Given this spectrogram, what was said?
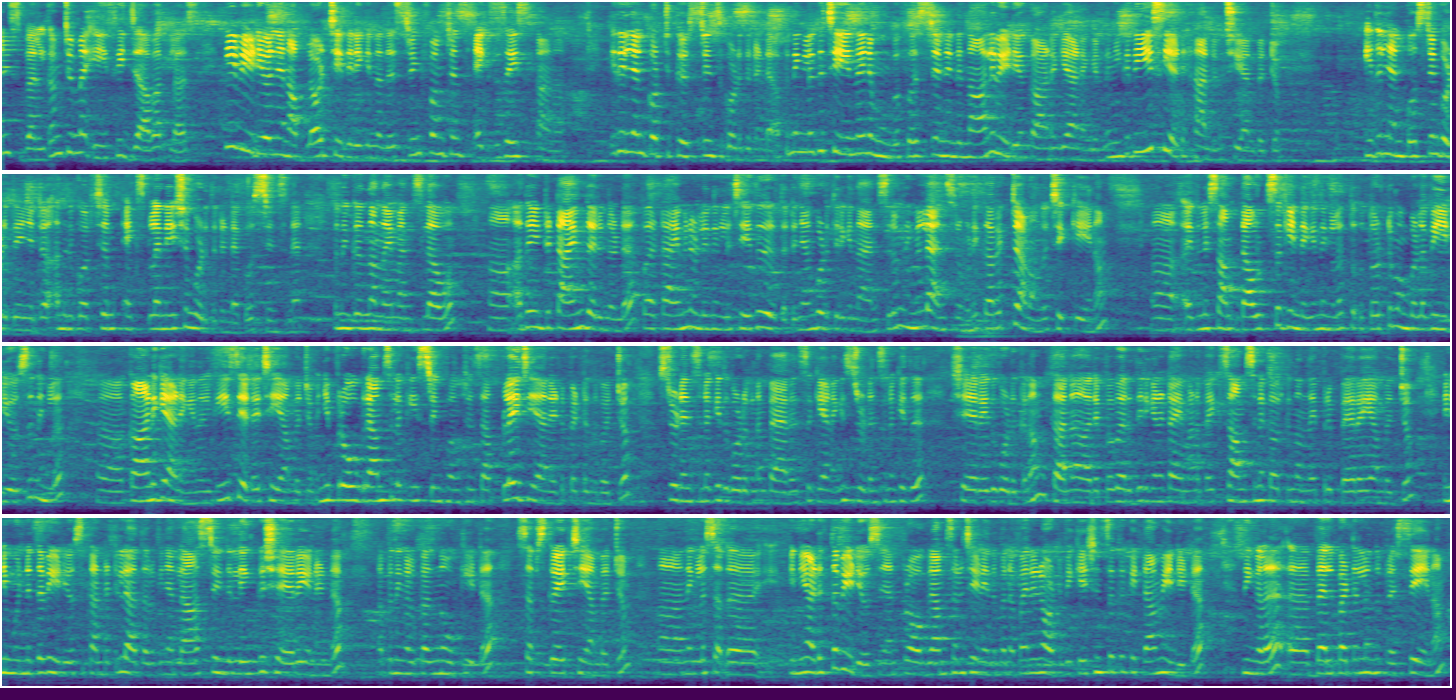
Friends welcome to my easy Java class ഈ വീഡിയോയിൽ ഞാൻ അപ്ലോഡ് ചെയ്തിരിക്കുന്നത് സ്ട്രിങ് ഫംഗ്ഷൻസ് എക്സസൈസ് ആണ്. ഇതിൽ ഞാൻ കുറച്ച് ക്വസ്റ്റ്യൻസ് കൊടുത്തിട്ടുണ്ട്. അപ്പോൾ നിങ്ങളിത് ചെയ്യുന്നതിന് മുമ്പ് ഫസ്റ്റ് ഞാൻ എന്റെ നാല് വീഡിയോ കാണുകയാണെങ്കിൽ നിങ്ങൾക്കിത് ഈസി ആയിട്ട് ഹാൻഡിൽ ചെയ്യാൻ പറ്റും. ഇതിൽ ഞാൻ ക്വസ്റ്റ്യൻ കൊടുത്തു കഴിഞ്ഞിട്ട് അതിന് കുറച്ച് എക്സ്പ്ലനേഷൻ കൊടുത്തിട്ടുണ്ട് ക്വസ്റ്റ്യൻസിന് അപ്പോൾ നിങ്ങൾക്ക് നന്നായി മനസ്സിലാവും. അത് കഴിഞ്ഞിട്ട് ടൈം തരുന്നുണ്ട്. അപ്പോൾ ടൈമിനുള്ളിൽ നിങ്ങൾ ചെയ്തു തീർത്തിട്ട് ഞാൻ കൊടുത്തിരിക്കുന്ന ആൻസറും നിങ്ങളുടെ ആൻസറും കൂടി കറക്റ്റ് ആണോ എന്ന് ചെക്ക് ചെയ്യണം. ഇതിന് സം ഡൗട്ട്സ് ഒക്കെ ഉണ്ടെങ്കിൽ നിങ്ങൾ തൊട്ട് മുമ്പുള്ള വീഡിയോസ് നിങ്ങൾ കാണുകയാണെങ്കിൽ നിങ്ങൾക്ക് ഈസി ആയിട്ട് ചെയ്യാൻ പറ്റും. ഇനി പ്രോഗ്രാംസിലൊക്കെ ഈ സ്ട്രിങ് ഫംഗ്ഷൻസ് അപ്ലൈ ചെയ്യാനായിട്ട് പെട്ടെന്ന് പറ്റും. സ്റ്റുഡൻസിനൊക്കെ ഇത് കൊടുക്കണം. പാരൻസ് ഒക്കെ ആണെങ്കിൽ സ്റ്റുഡൻസിനൊക്കെ ഇത് ഷെയർ ചെയ്ത് കൊടുക്കണം. കാരണം അവരിപ്പോൾ വെറുതെ ഇരിക്കുന്ന ടൈമാണ് അപ്പോൾ എക്സാംസിനൊക്കെ അവർക്ക് നന്നായി പ്രിപ്പയർ ചെയ്യാൻ പറ്റും. ഇനി മുന്നത്തെ വീഡിയോസ് കണ്ടിട്ടില്ലാത്തവർക്ക് ഞാൻ ലാസ്റ്റ് ഇതിന്റെ ലിങ്ക് ഷെയർ ചെയ്യുന്നുണ്ട്. അപ്പോൾ നിങ്ങൾക്കത് നോക്കിയിട്ട് സബ്സ്ക്രൈബ് ചെയ്യാൻ പറ്റും. നിങ്ങൾ ഇനി അടുത്ത വീഡിയോസ് ഞാൻ പ്രോഗ്രാംസ് ആണ് ചെയ്യണമെന്ന് പറഞ്ഞു അപ്പോൾ അതിന്റെ നോട്ടിഫിക്കേഷൻസ് ഒക്കെ കിട്ടാൻ വേണ്ടിയിട്ട് നിങ്ങൾ ബെൽ ബട്ടണിലൊന്ന് പ്രസ് ചെയ്യണം.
